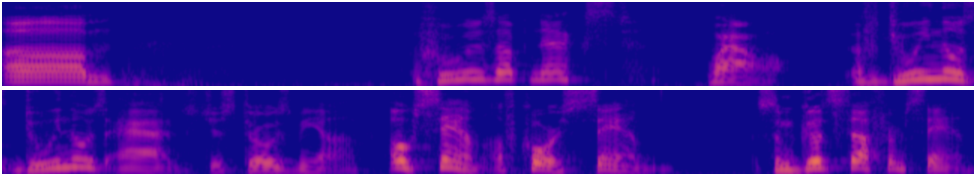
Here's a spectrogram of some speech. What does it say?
Um who is up next? Wow. Doing those doing those ads just throws me off. Oh, Sam, of course, Sam. Some good stuff from Sam.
